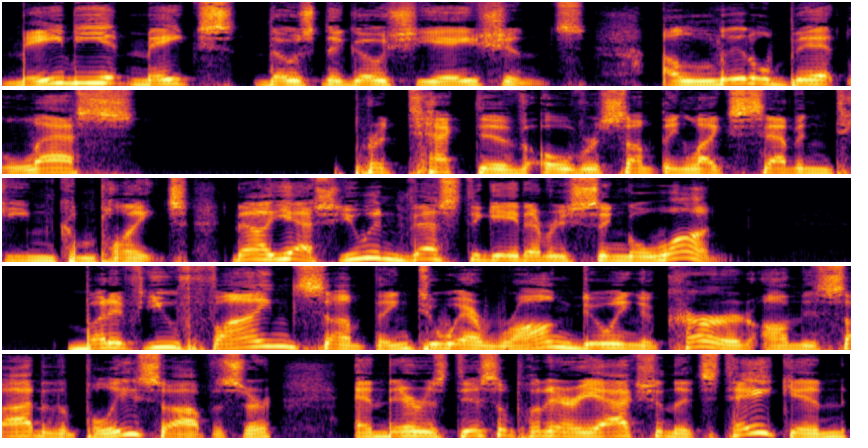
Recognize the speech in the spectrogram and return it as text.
Maybe it makes those negotiations a little bit less protective over something like 17 complaints. Now, yes, you investigate every single one. But if you find something to where wrongdoing occurred on the side of the police officer and there is disciplinary action that's taken,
